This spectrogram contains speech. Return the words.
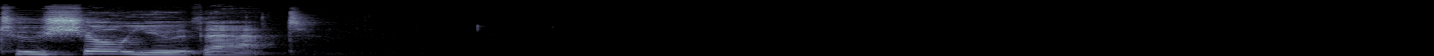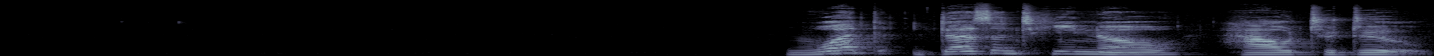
to show you that? What doesn't he know how to do?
